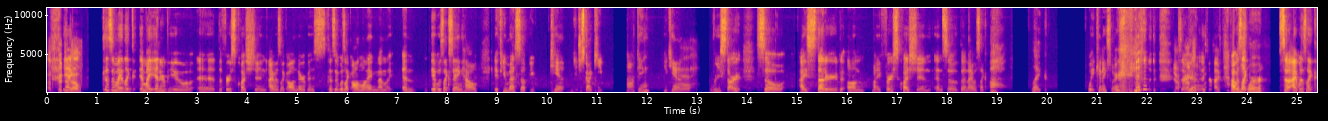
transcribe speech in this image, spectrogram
That's good to know. because in my like in my interview, uh, the first question I was like all nervous because it was like online, and I'm like, and it was like saying how if you mess up, you can't, you just gotta keep talking, you can't restart. So I stuttered on my first question, and so then I was like, oh, like, wait, can I swear? Yeah, Sorry, Yeah. absolutely. I. I was like, swear. so I was like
